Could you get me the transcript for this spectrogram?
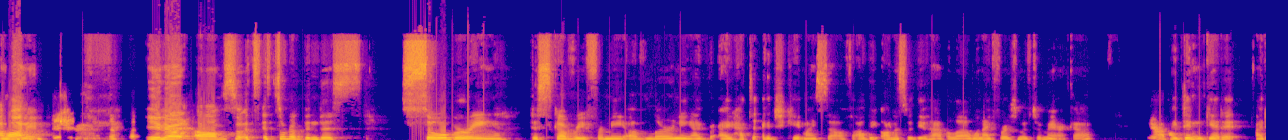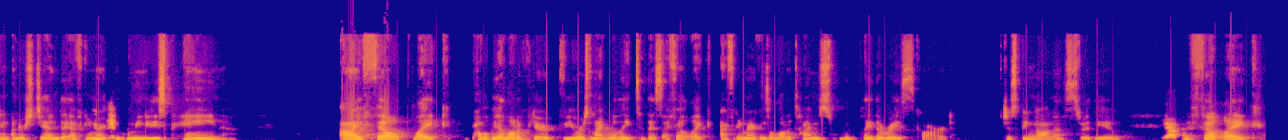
I'm on it. You know, um, so it's it's sort of been this sobering discovery for me of learning. I, I had to educate myself. I'll be honest with you, Havilah. When I first moved to America, yeah. I didn't get it. I didn't understand the African American community's pain. I felt like probably a lot of your viewers might relate to this. I felt like African Americans a lot of times would play the race card. Just being honest with you. Yeah. I felt like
